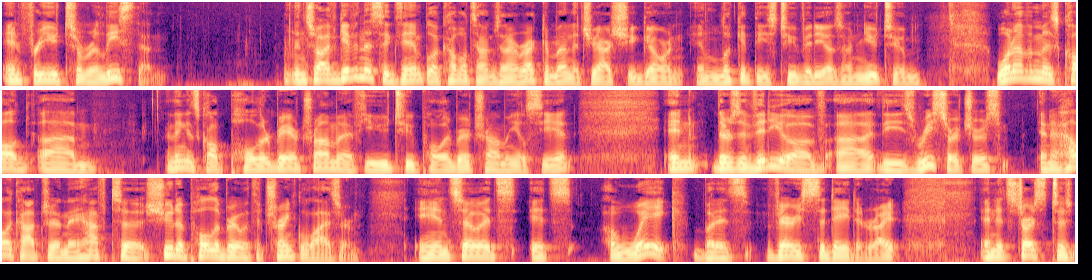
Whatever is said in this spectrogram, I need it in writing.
and for you to release them. And so I've given this example a couple times, and I recommend that you actually go and, and look at these two videos on YouTube. One of them is called, um, I think it's called Polar Bear Trauma. If you YouTube Polar Bear Trauma, you'll see it. And there's a video of uh, these researchers in a helicopter, and they have to shoot a polar bear with a tranquilizer. And so it's it's awake, but it's very sedated, right? And it starts to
